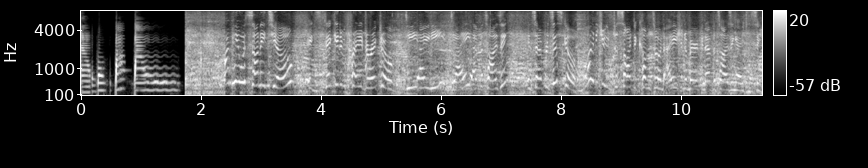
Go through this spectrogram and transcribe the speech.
I'm here with Sunny Teo, Executive Creative Director of DAE, Day Advertising in San Francisco. Why did you decide to come to an Asian American advertising agency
